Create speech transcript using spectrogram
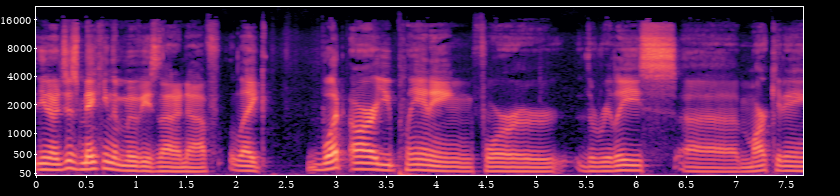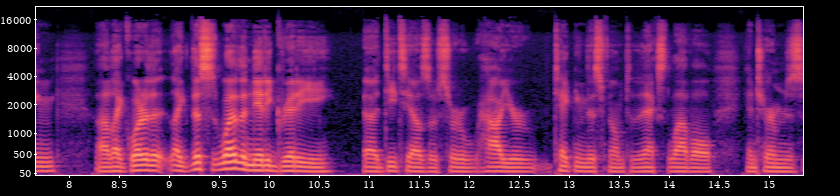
you know, just making the movie is not enough. Like, what are you planning for the release, uh, marketing? Uh, like, what are the like this? What are the nitty gritty uh, details of sort of how you're taking this film to the next level in terms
